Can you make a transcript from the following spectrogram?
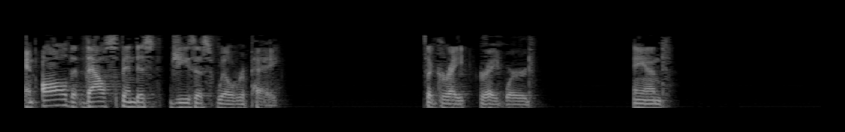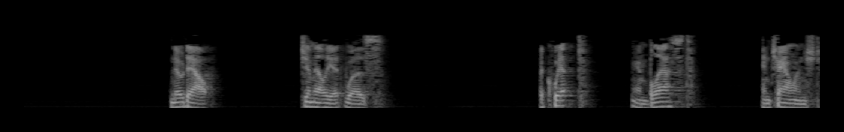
and all that thou spendest, Jesus will repay. It's a great, great word. And no doubt, Jim Elliot was equipped and blessed and challenged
